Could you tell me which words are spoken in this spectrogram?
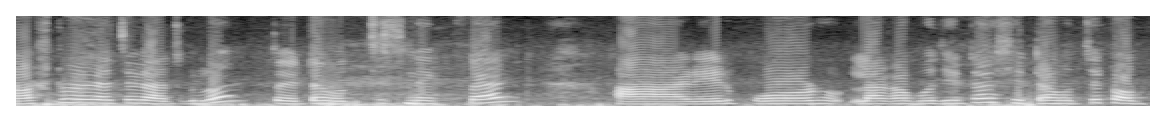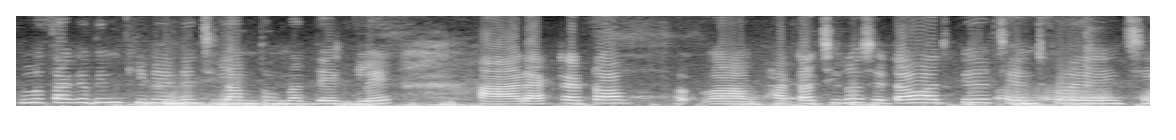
নষ্ট হয়ে গেছে গাছগুলো তো এটা হচ্ছে স্নেক প্ল্যান্ট আর এরপর লাগাবো যেটা সেটা হচ্ছে টবগুলো তাকে দিন কিনে এনেছিলাম তোমরা দেখলে। আর একটা আহ, ফাটা ছিল সেটাও আজকে চেঞ্জ করে এনেছি।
